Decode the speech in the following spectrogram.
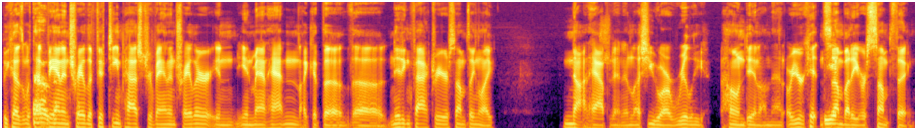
because with that Oh, van and trailer, fifteen passenger van and trailer in in Manhattan, like at the the knitting factory or something, like not happening unless you are really honed in on that, or you're hitting Yeah. somebody or something.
